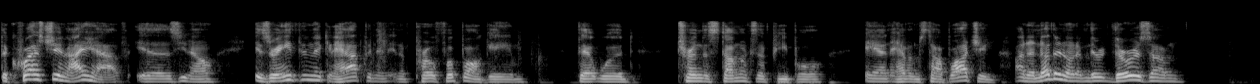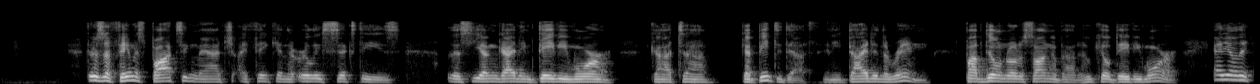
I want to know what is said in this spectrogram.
the question I have is, you know, is there anything that can happen in, in a pro football game that would turn the stomachs of people and have them stop watching? On another note, I mean, there there was um there's a famous boxing match I think in the early '60s. This young guy named Davey Moore got uh, got beat to death and he died in the ring. Bob Dylan wrote a song about it. Who killed Davey Moore? And you know they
